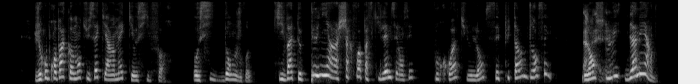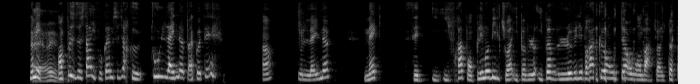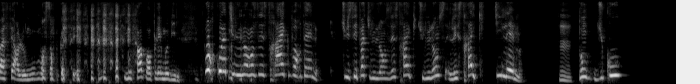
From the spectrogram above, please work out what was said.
Je comprends pas comment tu sais qu'il y a un mec qui est aussi fort, aussi dangereux, qui va te punir à chaque fois parce qu'il aime ses lancers. Pourquoi tu lui lances ces putains de lancers? Bah, Lance-lui de la merde. Non mais Euh, ouais. en plus de ça, il faut quand même se dire que tout le line-up à côté, hein, tout le line-up, mec, c'est, ils, ils frappent en Playmobil, tu vois. Ils peuvent, ils peuvent lever les bras que en hauteur ou en bas, tu vois. Ils peuvent pas faire le mouvement sur le côté. Ils frappent en Playmobil. Pourquoi tu lui lances des strikes, bordel? Tu sais pas, tu lui lances des strikes, tu lui lances les strikes qu'il aime. Hmm. Donc, du coup,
